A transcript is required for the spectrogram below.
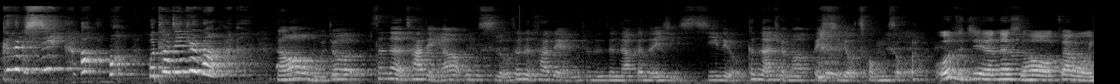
跟那个溪啊，我我跳进去吧，然后我就真的差点要误事，我真的差点就是真的要跟着一起溪流，跟着安全帽被溪流冲走了。我只记得那时候在我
